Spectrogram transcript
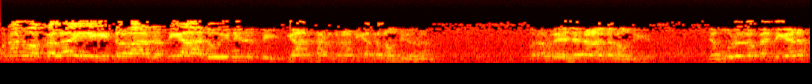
ਉਹਨਾਂ ਨੂੰ ਅਕਲ ਹੈ ਇਹੀ ਤਲਵਾਰ ਦਿੰਦੀ ਆ ਦੋਈ ਨਹੀਂ ਦਿੰਦੀ। ਗਿਆਨ ਖੜਕਣਾ ਨਹੀਂ ਅਕਲ ਆਉਂਦੀ ਉਹਨਾਂ ਨੂੰ। ਉਹਨਾਂ ਨੂੰ ਇਸੇ ਨਾਲ ਅਕਲ ਆਉਂਦੀ ਹੈ। ਜਮੂਰੇ ਤੋਂ ਪੈਂਦੀ ਹੈ ਨਾ,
